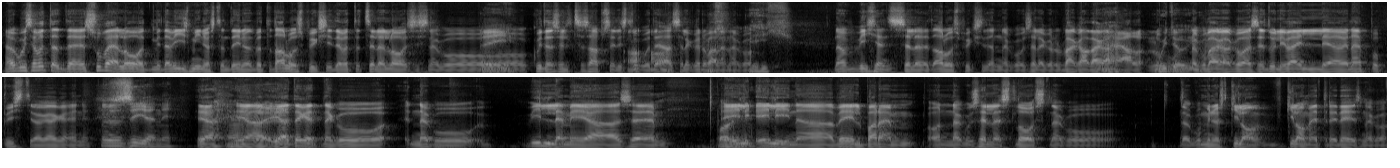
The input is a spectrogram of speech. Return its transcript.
aga kui sa võtad äh, suvelood, mida Viis Miinust on teinud, võtad aluspüksid ja võtad selle loo, siis nagu Ei. kuidas üldse saab sellist lugu teha selle kõrvale nagu? no vihjan siis sellele, et aluspüksid on nagu selle kõrval väga-väga hea lugu, muidugi. nagu väga kõva, see tuli välja, näpud püsti, väga äge onju. no see on siiani. jah, ja, ja tegelikult nagu, nagu Villemi ja see Eli, Elina veel parem on nagu sellest loost nagu, nagu minu arust kilo, kilomeetreid ees nagu.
